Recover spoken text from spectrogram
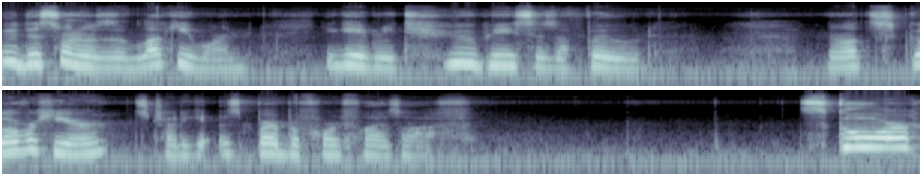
ooh, this one was a lucky one. He gave me two pieces of food. Now let's go over here. Let's try to get this bird before he flies off. Score!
